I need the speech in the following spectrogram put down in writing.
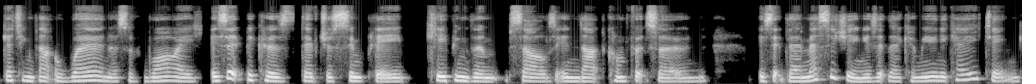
Getting that awareness of why. Is it because they've just simply keeping themselves in that comfort zone? Is it their messaging? Is it their communicating?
